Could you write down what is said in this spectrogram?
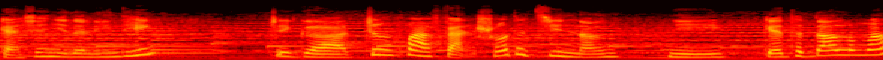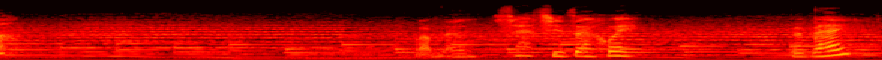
感谢你的聆听。这个正话反说的技能，你 get 到了吗？下期再会，拜拜。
